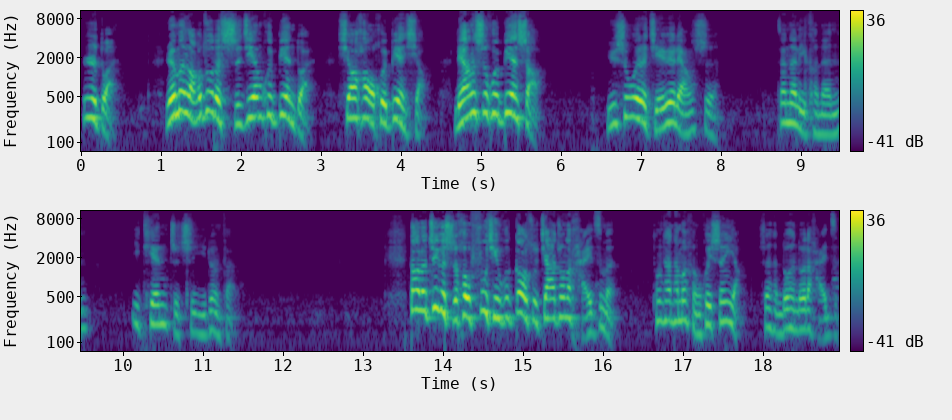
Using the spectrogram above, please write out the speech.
日短，人们劳作的时间会变短，消耗会变小，粮食会变少。于是，为了节约粮食，在那里可能一天只吃一顿饭。到了这个时候，父亲会告诉家中的孩子们，通常他们很会生养，生很多很多的孩子。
